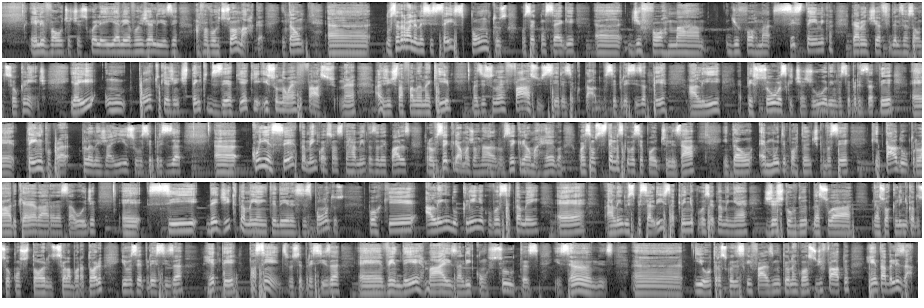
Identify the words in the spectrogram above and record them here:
ele volte a te escolher e ele evangelize a favor de sua marca. Então, uh, você trabalhando esses seis pontos, você consegue uh, de forma de forma sistêmica garantir a fidelização do seu cliente. E aí, um ponto que a gente tem que dizer aqui é que isso não é fácil, né? A gente está falando aqui, mas isso não é fácil de ser executado. Você precisa ter ali é, pessoas que te ajudem, você precisa ter é, tempo para planejar isso, você precisa uh, conhecer também quais são as ferramentas adequadas para você criar uma jornada, para você criar uma régua, quais são os sistemas que você pode utilizar. Então, é muito importante que você que está do outro lado, que é da área da saúde, é, se dedique também a entender esses pontos porque além do clínico, você também é além do especialista clínico, você também é gestor do, da, sua, da sua clínica, do seu consultório, do seu laboratório e você precisa reter pacientes. Você precisa é, vender mais ali consultas, exames uh, e outras coisas que fazem o teu negócio de fato rentabilizar.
